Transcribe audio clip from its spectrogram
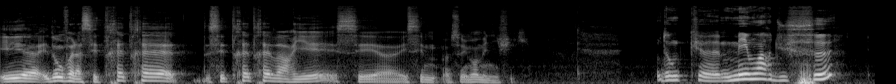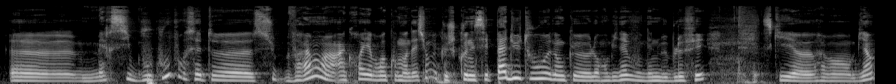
Euh, et, donc voilà, c'est très très, c'est très très varié, c'est et c'est absolument magnifique. Donc mémoire du feu. Euh, merci beaucoup pour cette euh, vraiment incroyable recommandation que je connaissais pas du tout. Donc euh, Laurent Binet, vous venez de me bluffer, ce qui est vraiment bien.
